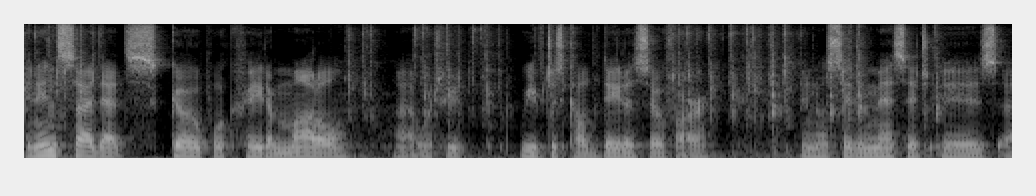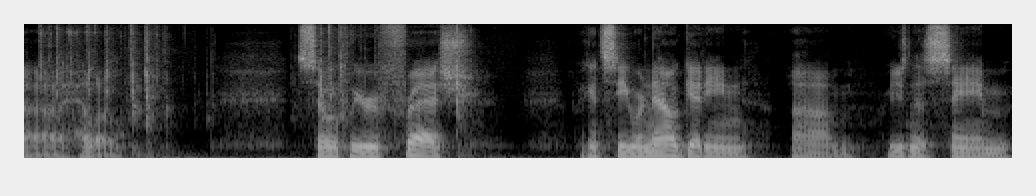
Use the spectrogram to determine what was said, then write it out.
And inside that scope, we'll create a model, uh, which we, we've just called data so far. And we'll say the message is uh, hello. So if we refresh, we can see we're now getting, um, we're using the same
